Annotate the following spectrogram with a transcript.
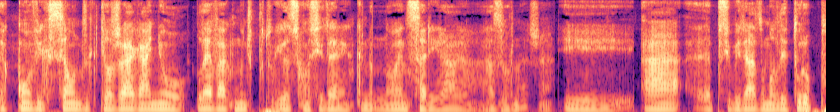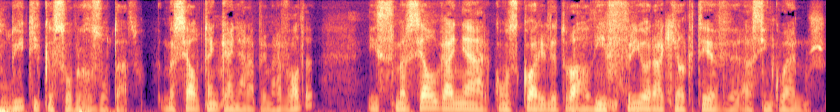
A convicção de que ele já ganhou leva a que muitos portugueses considerem que não é necessário ir às urnas. Né? E há a possibilidade de uma leitura política sobre o resultado. Marcelo tem que ganhar a primeira volta. E se Marcelo ganhar com um score eleitoral inferior àquele que teve há cinco anos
